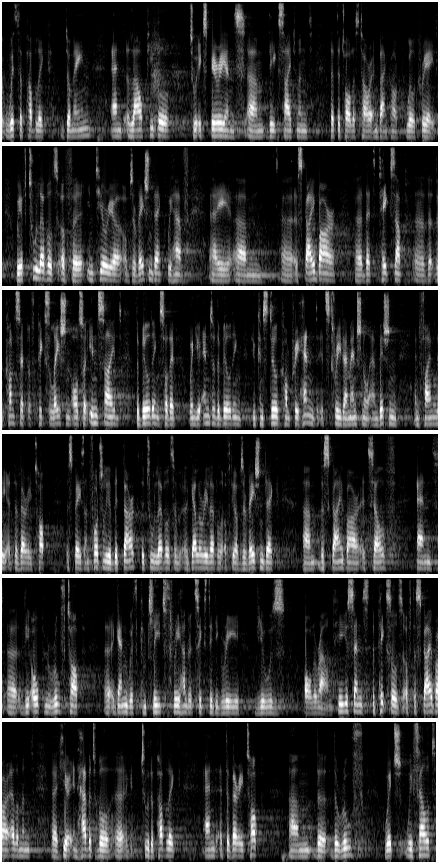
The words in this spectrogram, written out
with the public domain and allow people to experience um, the excitement that the tallest tower in Bangkok will create. We have two levels of interior observation deck. We have a um, uh, a sky bar uh, that takes up uh, the, the, concept of pixelation also inside the building so that when you enter the building, you can still comprehend its three-dimensional ambition. And finally, at the very top, a space unfortunately a bit dark, the two levels, of a gallery level of the observation deck, um, the sky bar itself, and uh, the open rooftop, uh, again with complete 360 degree views all around. Here you sense the pixels of the skybar element, uh, here inhabitable to the public, and at the very top, um, the, the roof, which we felt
